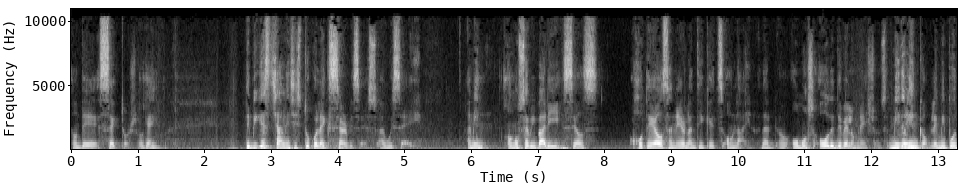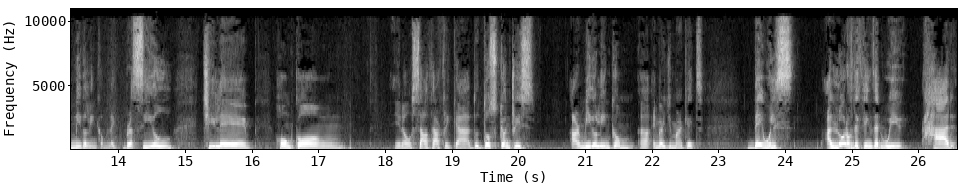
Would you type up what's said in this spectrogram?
on the sectors. Okay. The biggest challenge is to collect services. I would say. I mean, almost everybody sells hotels and airline tickets online. That uh, almost all the developed nations, middle income. Let me put middle income like Brazil, Chile, Hong Kong, you know, South Africa. Th- those countries are middle income uh, emerging markets. They will s- a lot of the things that we had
